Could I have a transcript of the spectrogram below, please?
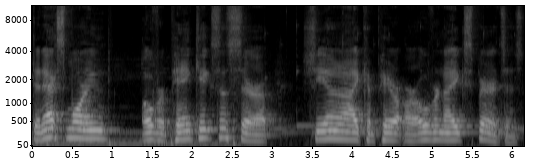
The next morning, over pancakes and syrup, she and I compare our overnight experiences.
